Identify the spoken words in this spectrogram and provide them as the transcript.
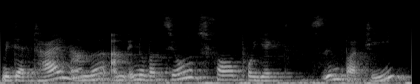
Mit der Teilnahme am Innovationsfondsprojekt Sympathie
